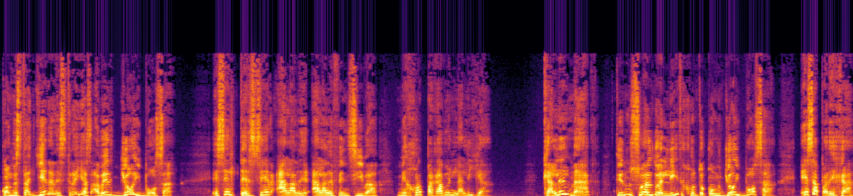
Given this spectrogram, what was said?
cuando está llena de estrellas. A ver, Joey Bosa es el tercer ala, de, ala defensiva mejor pagado en la liga. Khalil Mack tiene un sueldo elite junto con Joy Bosa. Esa pareja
